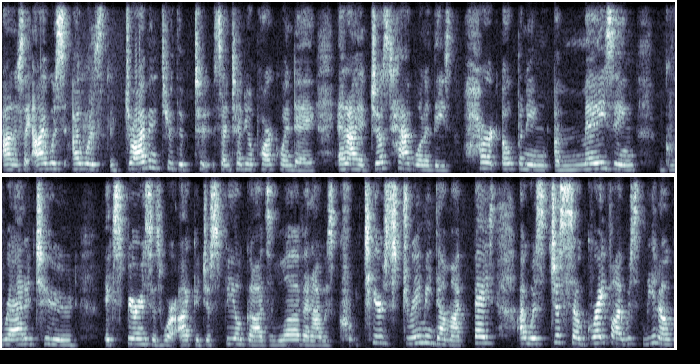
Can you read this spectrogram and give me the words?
Honestly, I was I was driving through the Centennial Park one day, and I had just had one of these heart-opening, amazing gratitude experiences where I could just feel God's love and I was cr- tears streaming down my face. I was just so grateful. I was, you know,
